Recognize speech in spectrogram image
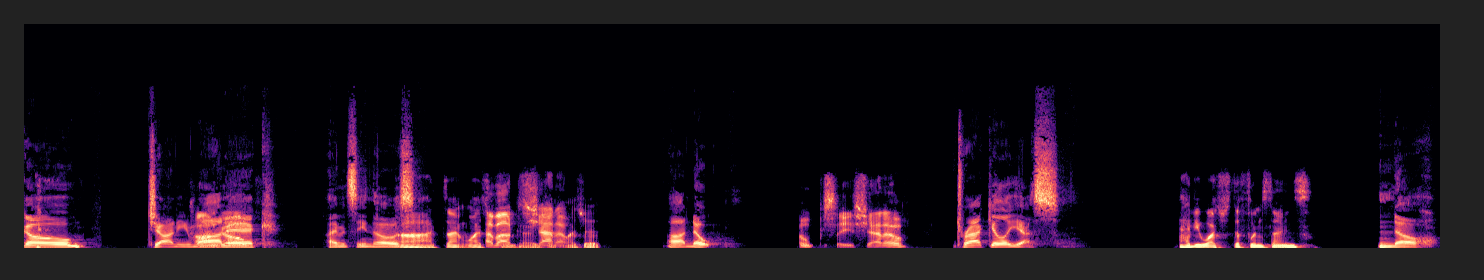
Congo, Johnny Congo? Mnemonic. I haven't seen those. Ah, don't watch. How about Congo, don't Shadow? Watch it. Uh, nope. oh, see, Shadow. Dracula, yes. Have you watched the Flintstones? No.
